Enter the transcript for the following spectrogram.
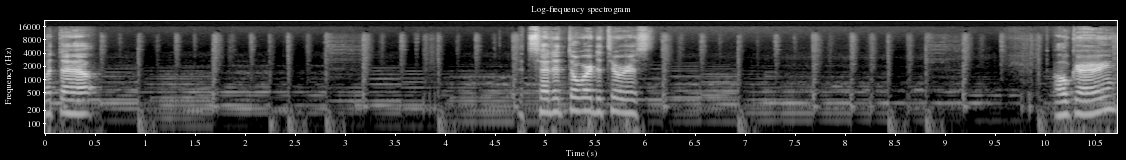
What the hell? It's headed toward the tourist. Okay.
